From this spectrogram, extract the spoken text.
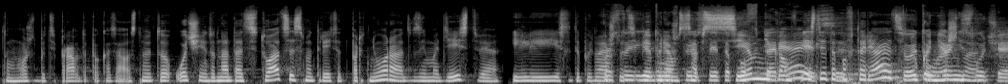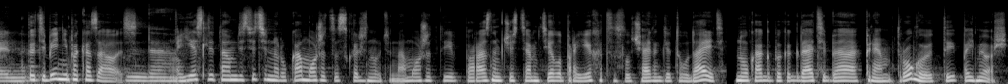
то, может быть, и правда показалось. Но это очень, это надо от ситуации смотреть, от партнера, от взаимодействия. Или если ты понимаешь, Просто что тебе думаю, прям что совсем если это, если это повторяется, то, то, это конечно, не случайно. то тебе не показалось. Да. Если там действительно рука может соскользнуть, она может и по разным частям тела проехаться, случайно где-то ударить, но как бы когда тебя прям трогают, ты поймешь.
